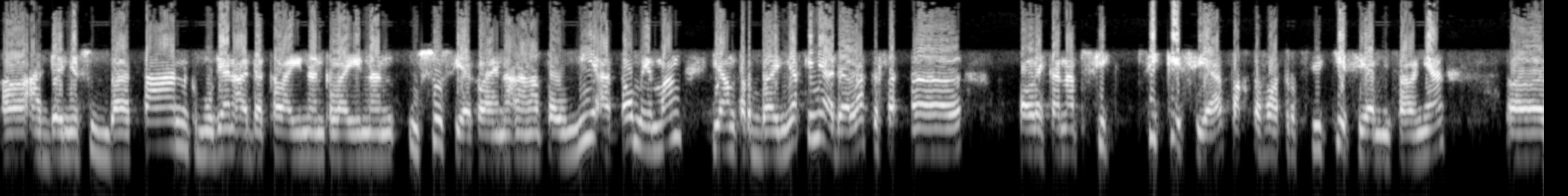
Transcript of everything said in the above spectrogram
uh, adanya sumbatan, kemudian ada kelainan-kelainan usus ya, kelainan anatomi atau memang yang terbanyak ini adalah uh, oleh karena psik psikis ya, faktor-faktor psikis ya misalnya uh,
